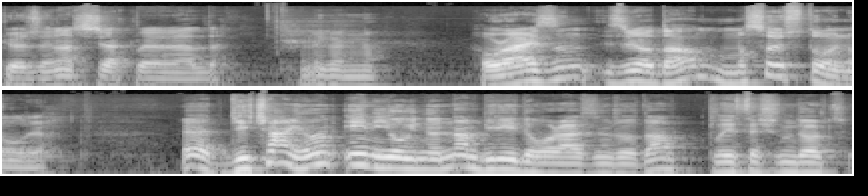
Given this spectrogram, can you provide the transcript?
Gözlerini açacaklar herhalde. Öyle görünüyor. Horizon Zero Dawn masaüstü oyunu oluyor. Evet, geçen yılın en iyi oyunlarından biriydi Horizon Zero Dawn. PlayStation 4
